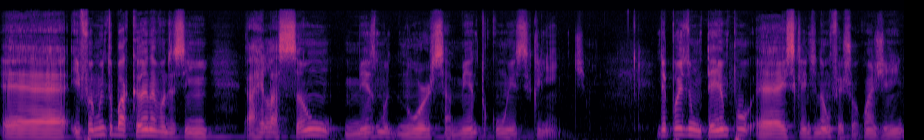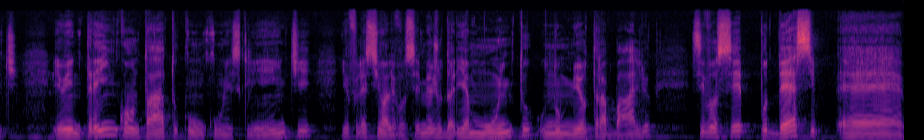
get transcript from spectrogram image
É, e foi muito bacana, vamos dizer assim, a relação mesmo no orçamento com esse cliente. Depois de um tempo, é, esse cliente não fechou com a gente. Eu entrei em contato com, com esse cliente e eu falei assim, olha, você me ajudaria muito no meu trabalho se você pudesse é,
